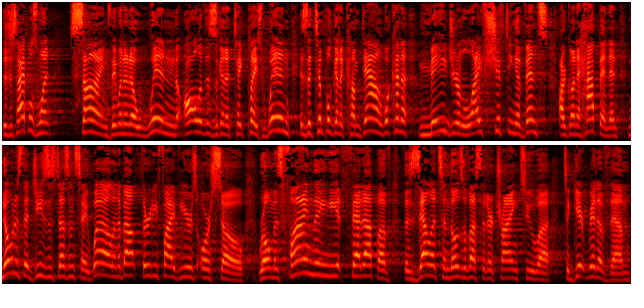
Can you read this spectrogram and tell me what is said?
The disciples want signs. They want to know when all of this is going to take place. When is the temple going to come down? What kind of major life shifting events are going to happen? And notice that Jesus doesn't say, well, in about 35 years or so, Rome is finally going to get fed up of the zealots and those of us that are trying to, uh, to get rid of them,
